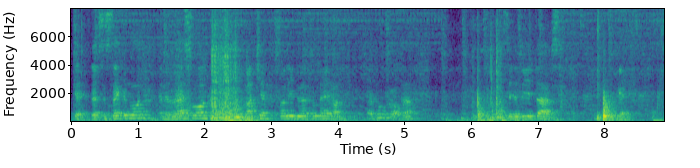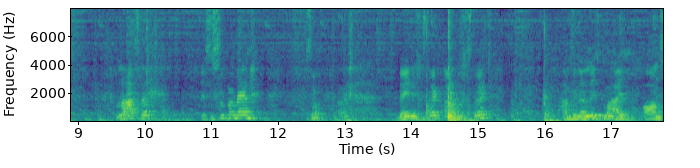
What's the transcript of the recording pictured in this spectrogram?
Okay, that's the second one. And the last one, Matje, Fanny, doe even mee, man. Dat doe ik. Ja? Zitten doe je thuis. Oké. Laatste is de Superman. Zo. Benen gestrekt, armen gestrekt. I'm gonna lift my arms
